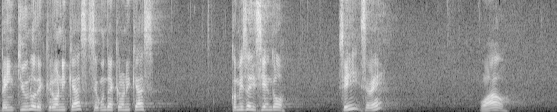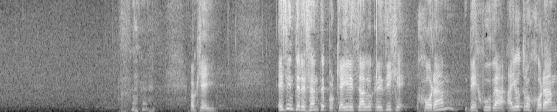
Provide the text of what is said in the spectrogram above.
21 de Crónicas, segunda Crónicas, comienza diciendo, ¿sí? ¿Se ve? ¡Wow! ok. Es interesante porque ahí da lo que les dije, Joram de Judá, hay otro Joram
